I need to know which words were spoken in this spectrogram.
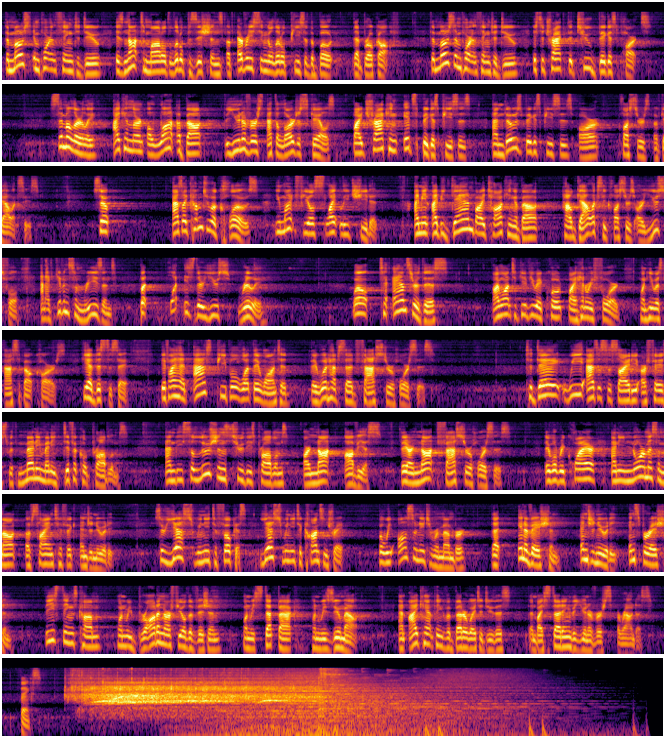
the most important thing to do is not to model the little positions of every single little piece of the boat that broke off. The most important thing to do is to track the two biggest parts. Similarly, I can learn a lot about the universe at the largest scales by tracking its biggest pieces, and those biggest pieces are clusters of galaxies. So, as I come to a close, you might feel slightly cheated. I mean, I began by talking about how galaxy clusters are useful, and I've given some reasons, but what is their use really? Well, to answer this, I want to give you a quote by Henry Ford when he was asked about cars. He had this to say If I had asked people what they wanted, they would have said faster horses. Today, we as a society are faced with many, many difficult problems, and the solutions to these problems are not obvious. They are not faster horses. They will require an enormous amount of scientific ingenuity. So, yes, we need to focus. Yes, we need to concentrate. But we also need to remember that innovation, ingenuity, inspiration, these things come when we broaden our field of vision, when we step back, when we zoom out. And I can't think of a better way to do this than by studying the universe around us. Thanks.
